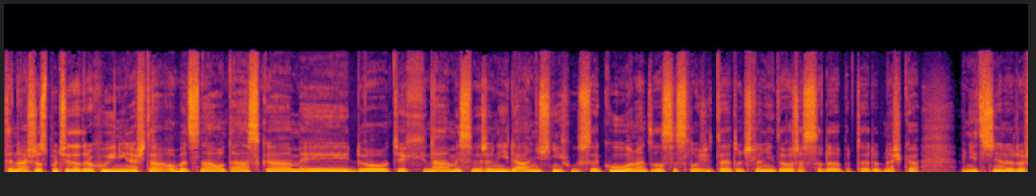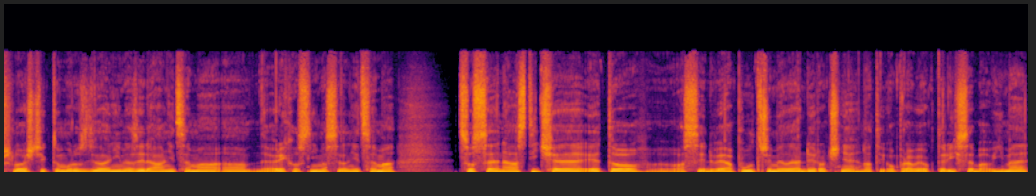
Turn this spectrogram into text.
Ten náš rozpočet je trochu jiný než ta obecná otázka. My do těch námi svěřených dálničních úseků, ono je to zase složité to člení toho ŘSD, protože do dneška vnitřně nedošlo ještě k tomu rozdělení mezi dálnicema a rychlostníma silnicema, co se nás týče, je to asi 2,5-3 miliardy ročně na ty opravy, o kterých se bavíme.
